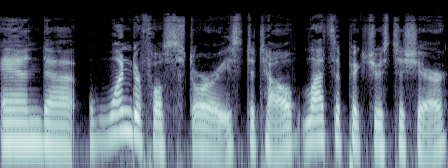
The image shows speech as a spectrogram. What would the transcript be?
and uh, wonderful stories to tell, lots of pictures to share.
